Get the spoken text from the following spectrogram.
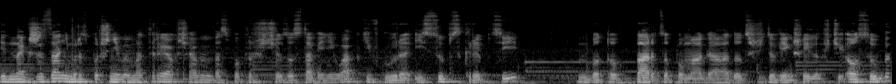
Jednakże zanim rozpoczniemy materiał, chciałbym Was poprosić o zostawienie łapki w górę i subskrypcji, bo to bardzo pomaga dotrzeć do większej ilości osób.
